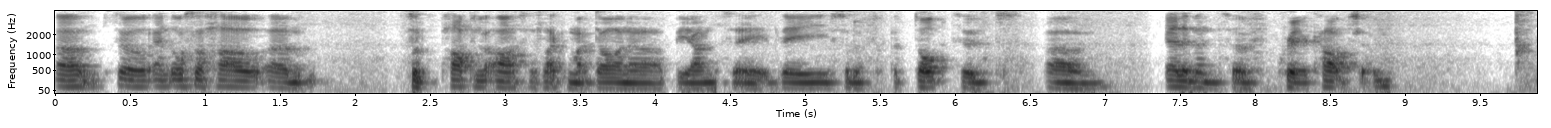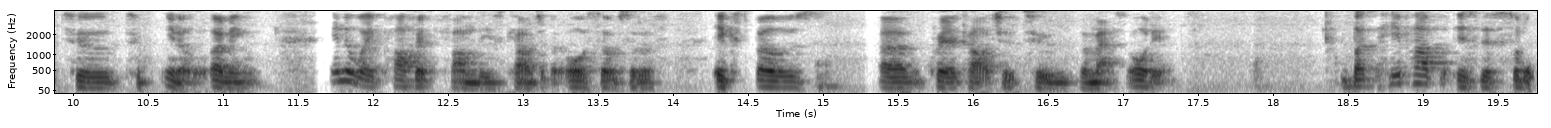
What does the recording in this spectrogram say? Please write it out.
Um, so and also how um, sort of popular artists like Madonna, Beyonce, they sort of adopted um, elements of queer culture to to you know I mean in a way profit from these culture, but also sort of expose um, queer culture to the mass audience. But hip hop is this sort of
